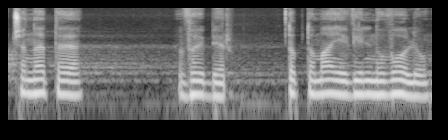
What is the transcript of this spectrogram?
вчинити вибір, тобто має вільну волю.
